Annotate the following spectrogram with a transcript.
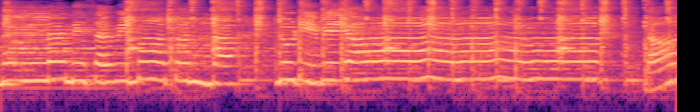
ನಲ್ಲನೆ ಸವಿ ಮಾತೊಂದ ನುಡಿವೆಯಾ? ನಾ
